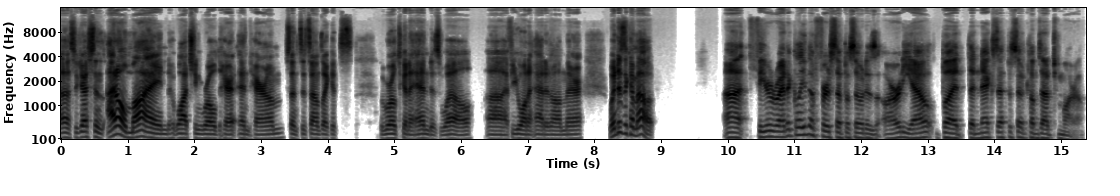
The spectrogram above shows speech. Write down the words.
uh, suggestions? I don't mind watching World Har- End Harem since it sounds like it's the world's going to end as well. Uh, if you want to add it on there, when does it come out? Uh, theoretically, the first episode is already out, but the next episode comes out tomorrow.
